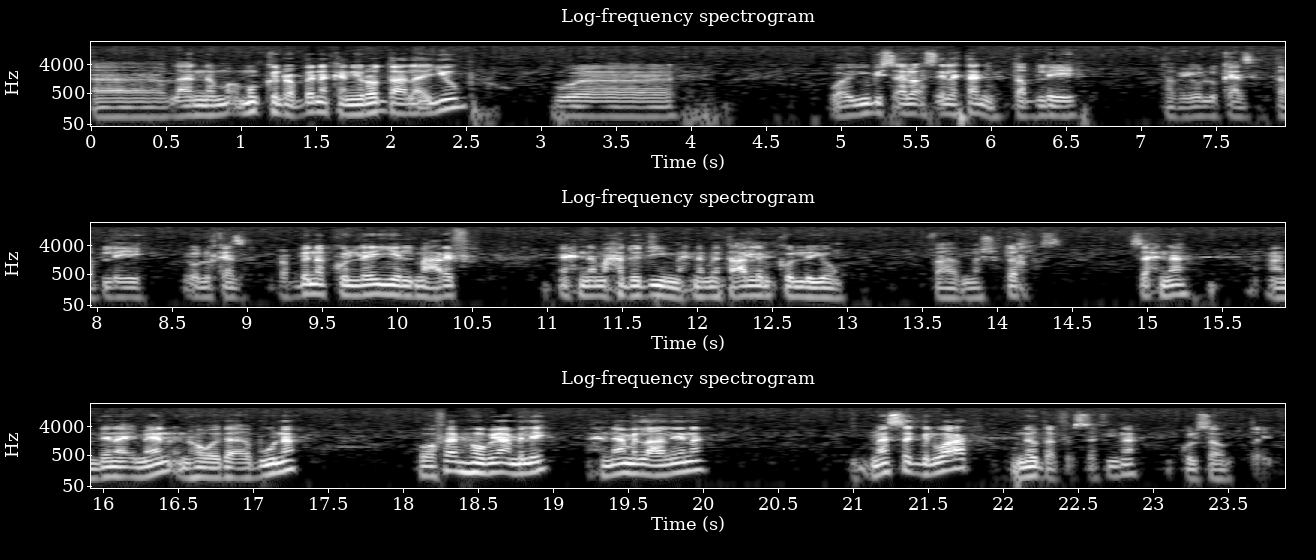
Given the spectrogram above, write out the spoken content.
آه لأن م- ممكن ربنا كان يرد على أيوب و... وأيوب يسأله أسئلة تانية. طب ليه؟ طب يقول له كذا طب ليه؟ يقول له كذا. ربنا كلي المعرفة. إحنا محدودين إحنا بنتعلم كل يوم. فمش هتخلص بس إحنا عندنا إيمان إن هو ده أبونا. هو فاهم هو بيعمل إيه؟ إحنا نعمل اللي علينا. نتمسك بالوعد ونفضل في السفينة. كل سنة وأنتم طيبين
